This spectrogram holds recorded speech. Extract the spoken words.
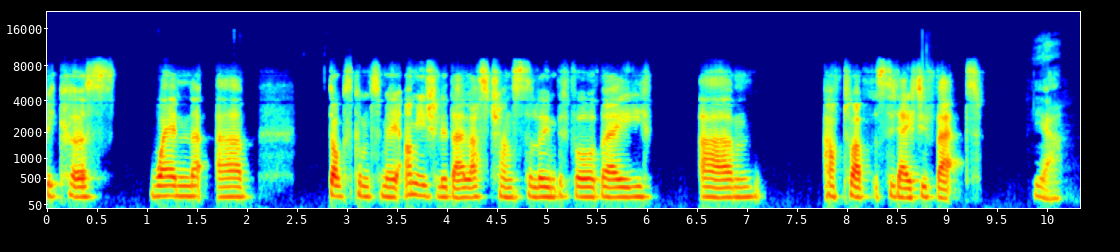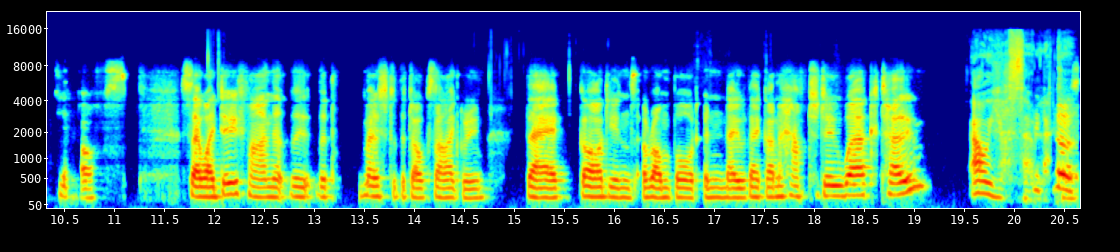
because when uh, dogs come to me, I'm usually their last chance saloon before they um, have to have sedated vet Yeah. flip offs. So I do find that the the most of the dogs I groom, their guardians are on board and know they're going to have to do work at home. Oh, you're so lucky.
